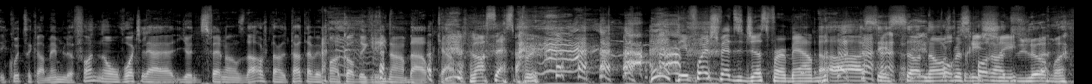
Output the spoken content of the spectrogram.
écoute, c'est quand même le fun. on voit qu'il y a une différence d'âge. Dans le temps, tu n'avais pas encore de gris dans le barbe, Carl. Non, ça se peut. Des fois, je fais du Just for Men. Ah, c'est ça. Non, je me suis pas rendu là, moi.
